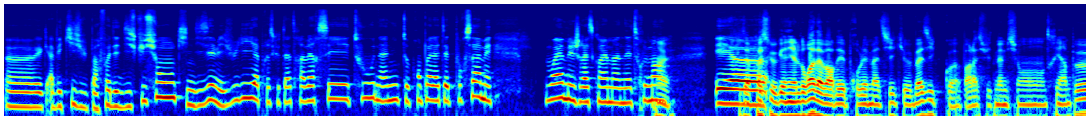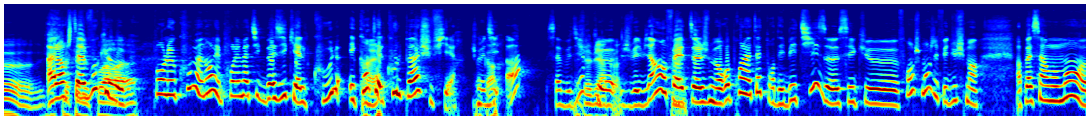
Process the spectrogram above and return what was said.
avec qui j'ai eu parfois des discussions, qui me disaient Mais Julie, après ce que tu as traversé et tout, Nani, te prends pas la tête pour ça, mais ouais, mais je reste quand même un être humain. Ouais. Et as presque gagné le droit d'avoir des problématiques basiques, quoi, par la suite, même si on trie un peu. Alors, je t'avoue que pour le coup, maintenant, les problématiques basiques, elles coulent. Et quand elles coulent pas, je suis fière. Je me dis, ah, ça veut dire que je vais bien en fait. Je me reprends la tête pour des bêtises. C'est que franchement, j'ai fait du chemin. Alors, passé un moment, euh,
